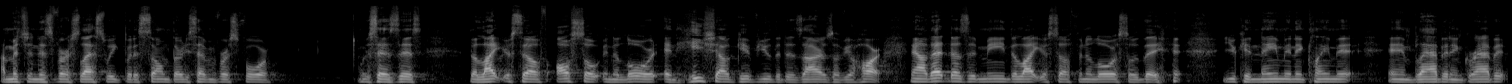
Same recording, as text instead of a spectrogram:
I mentioned this verse last week, but it's Psalm 37, verse 4, where it says this Delight yourself also in the Lord, and he shall give you the desires of your heart. Now, that doesn't mean delight yourself in the Lord so that you can name it and claim it and blab it and grab it,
